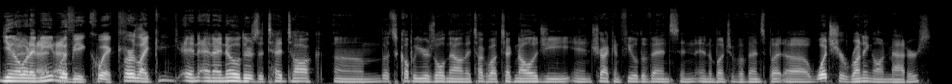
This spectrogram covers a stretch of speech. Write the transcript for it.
You know what I mean? that'd With be quick. or like and, and i know there's a ted talk um, that's a couple years old now and they talk about technology in track and field events and, and a bunch of events but uh, what you're running on matters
